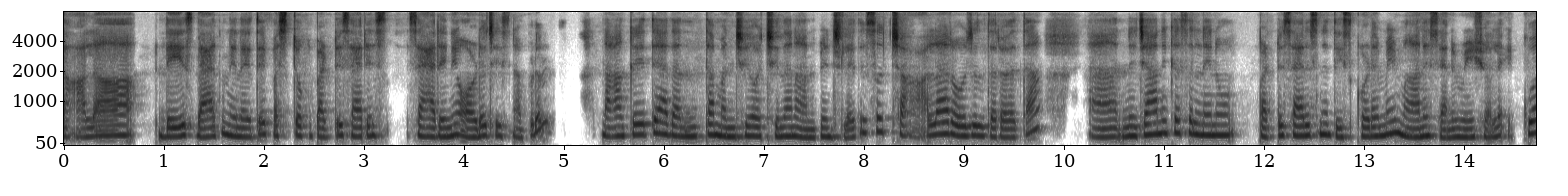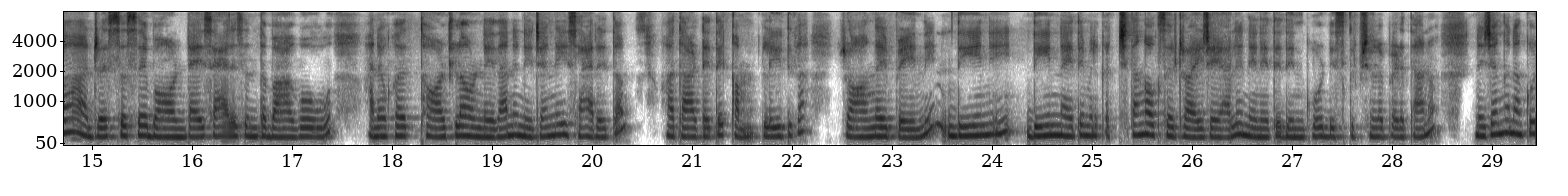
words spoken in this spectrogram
చాలా డేస్ బ్యాక్ నేనైతే ఫస్ట్ ఒక పట్టు శారీ శారీని ఆర్డర్ చేసినప్పుడు నాకైతే అదంతా మంచిగా వచ్చిందని అనిపించలేదు. సో చాలా రోజుల తర్వాత నిజానికి అసలు నేను పట్టు శారీస్ని తీసుకోవడమే మానేశాను. మీషోలో ఎక్కువ డ్రెస్సెసే బాగుంటాయి. శారీస్ అంత బాగోవు అని ఒక థాట్లో ఉండేదాన్ని. నిజంగా ఈ శారీతో ఆ థాట్ అయితే కంప్లీట్గా రాంగ్ అయిపోయింది. దీని దీన్ని అయితే మీరు ఖచ్చితంగా ఒకసారి ట్రై చేయాలి. నేనైతే దీని కూడా డిస్క్రిప్షన్లో పెడతాను. నిజంగా నాకు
